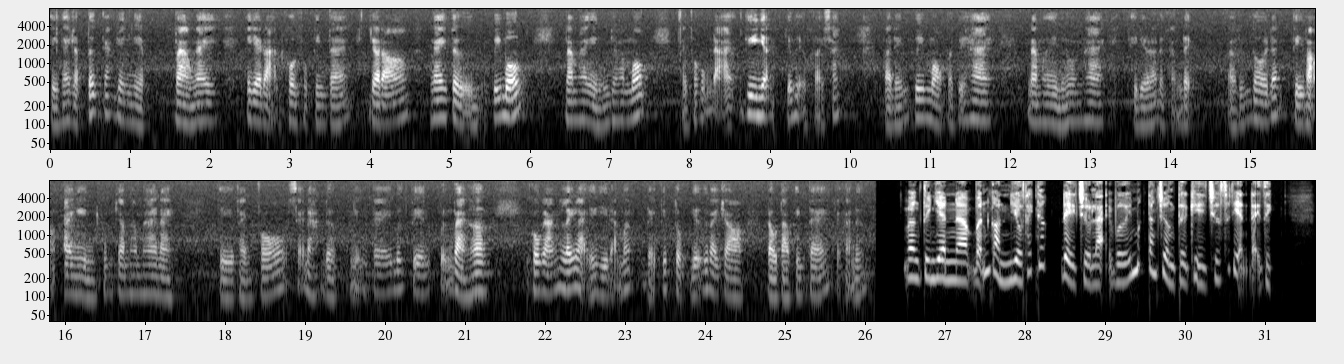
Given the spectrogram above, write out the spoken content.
thì ngay lập tức các doanh nghiệp vào ngay cái giai đoạn khôi phục kinh tế. Do đó, ngay từ quý 4 năm 2021 thành phố cũng đã ghi nhận dấu hiệu khởi sắc. Và đến quý 1 và quý 2 năm 2022 thì điều đó được khẳng định. Và chúng tôi rất kỳ vọng 2022 này thì thành phố sẽ đạt được những cái bước tiến vững vàng hơn cố gắng lấy lại những gì đã mất để tiếp tục giữ cái vai trò đầu tàu kinh tế cho cả nước. Vâng, tuy nhiên à, vẫn còn nhiều thách thức để trở lại với mức tăng trưởng thời kỳ chưa xuất hiện đại dịch.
